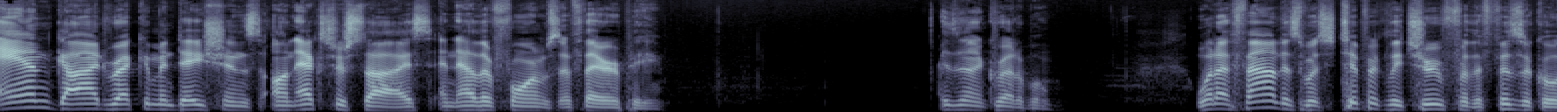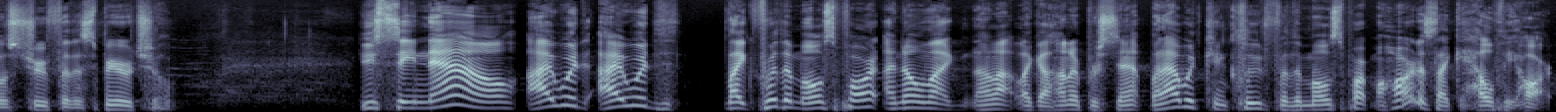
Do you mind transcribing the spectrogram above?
and guide recommendations on exercise and other forms of therapy. Isn't that incredible? What I found is what's typically true for the physical is true for the spiritual. You see, now I would, I would, like for the most part, I know like not like hundred percent, but I would conclude for the most part, my heart is like a healthy heart.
